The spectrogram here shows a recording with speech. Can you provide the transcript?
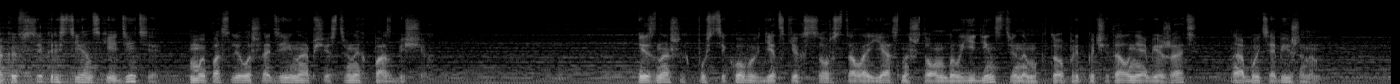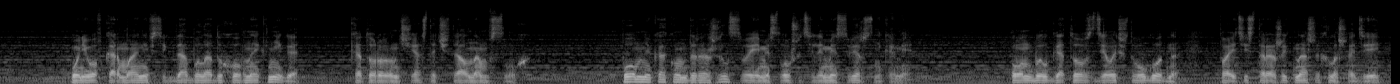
Как и все крестьянские дети, мы пасли лошадей на общественных пастбищах. Из наших пустяковых детских ссор стало ясно, что он был единственным, кто предпочитал не обижать, а быть обиженным. У него в кармане всегда была духовная книга, которую он часто читал нам вслух. Помню, как он дорожил своими слушателями-сверстниками. Он был готов сделать что угодно, пойти сторожить наших лошадей –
